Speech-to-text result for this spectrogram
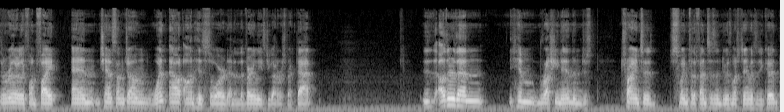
It was a really, really fun fight. And Chan Sung Jung went out on his sword, and at the very least, you got to respect that. Other than him rushing in and just trying to swing for the fences and do as much damage as he could,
